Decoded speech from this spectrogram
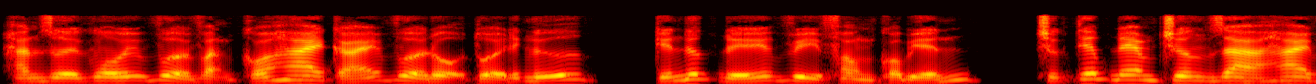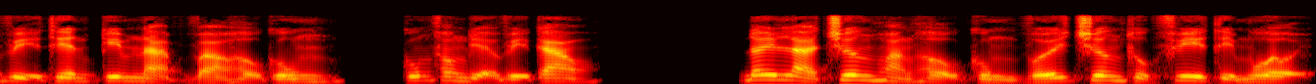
hắn dưới gối vừa vặn có hai cái vừa độ tuổi đích nữ, kiến đức đế vì phòng có biến, trực tiếp đem trương ra hai vị thiên kim nạp vào hậu cung, cũng phong địa vị cao. Đây là trương hoàng hậu cùng với trương thục phi tỉ muội,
